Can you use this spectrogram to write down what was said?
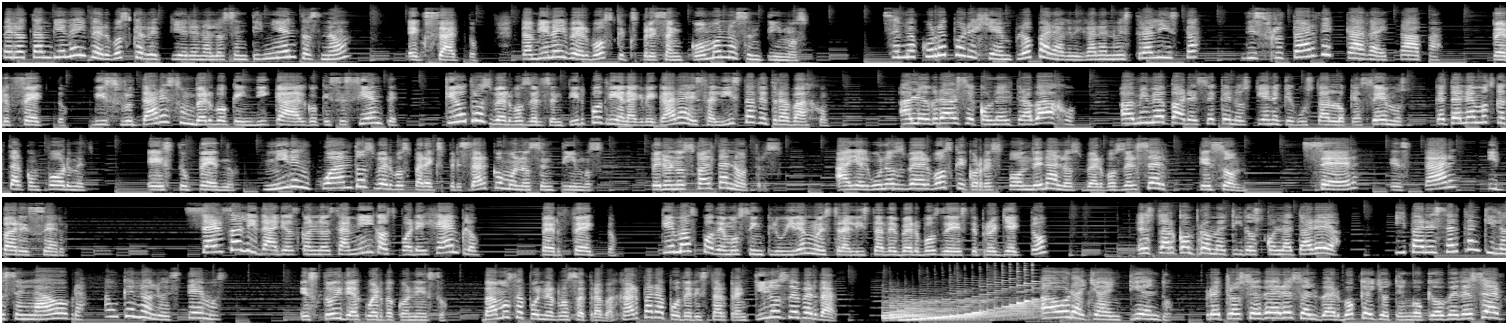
Pero también hay verbos que refieren a los sentimientos, ¿no? Exacto. También hay verbos que expresan cómo nos sentimos. Se me ocurre, por ejemplo, para agregar a nuestra lista, disfrutar de cada etapa. Perfecto. Disfrutar es un verbo que indica algo que se siente. ¿Qué otros verbos del sentir podrían agregar a esa lista de trabajo? Alegrarse con el trabajo. A mí me parece que nos tiene que gustar lo que hacemos, que tenemos que estar conformes. Estupendo. Miren cuántos verbos para expresar cómo nos sentimos. Pero nos faltan otros. Hay algunos verbos que corresponden a los verbos del ser, que son ser, estar y parecer. Ser solidarios con los amigos, por ejemplo. Perfecto. ¿Qué más podemos incluir en nuestra lista de verbos de este proyecto? Estar comprometidos con la tarea. Y parecer tranquilos en la obra, aunque no lo estemos. Estoy de acuerdo con eso. Vamos a ponernos a trabajar para poder estar tranquilos de verdad. Ahora ya entiendo. Retroceder es el verbo que yo tengo que obedecer.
